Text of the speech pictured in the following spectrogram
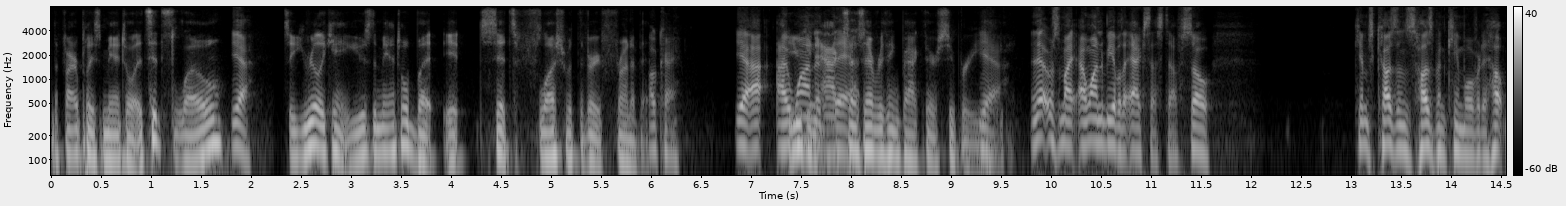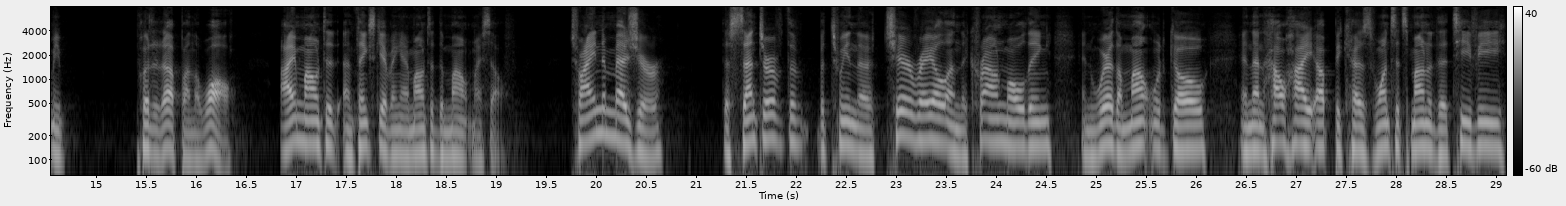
the fireplace mantle. It sits low, Yeah. so you really can't use the mantle, but it sits flush with the very front of it. Okay. Yeah. I, I you wanted can that. access everything back there super easy. Yeah. And that was my I wanted to be able to access stuff. So Kim's cousin's husband came over to help me put it up on the wall. I mounted on Thanksgiving, I mounted the mount myself. Trying to measure the center of the between the chair rail and the crown molding and where the mount would go and then how high up because once it's mounted to the TV,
